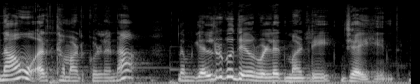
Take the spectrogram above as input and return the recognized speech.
ನಾವು ಅರ್ಥ ಮಾಡ್ಕೊಳ್ಳೋಣ, ನಮಗೆಲ್ರಿಗೂ ದೇವರು ಒಳ್ಳೇದು ಮಾಡಲಿ, ಜೈ ಹಿಂದ್.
